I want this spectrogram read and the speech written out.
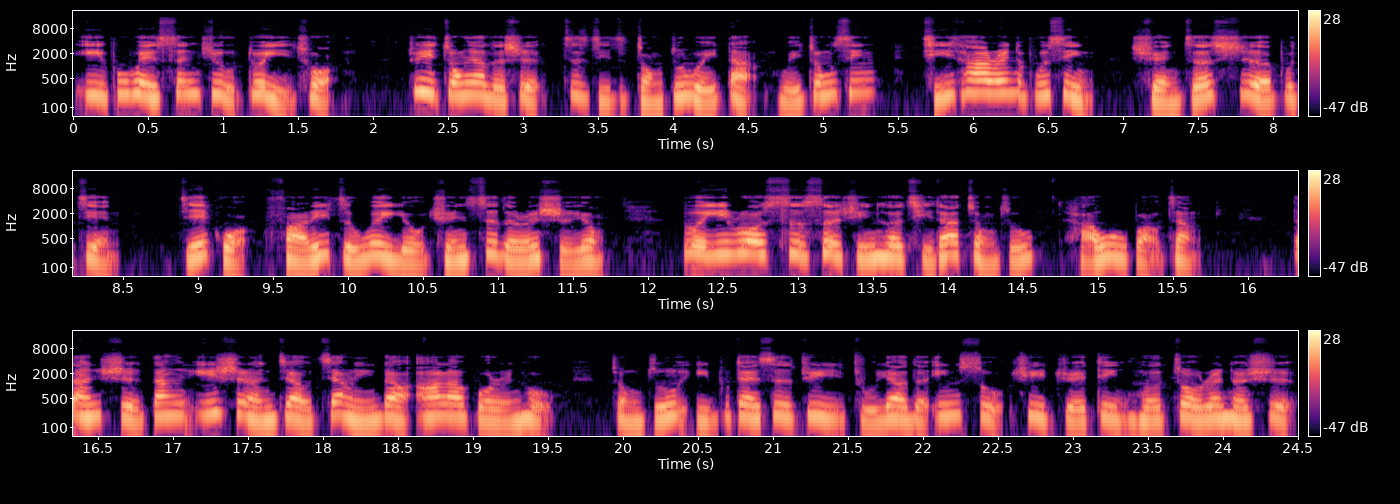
亦不会深究对与错。最重要的是，自己的种族为大为中心。其他人的不幸选择视而不见，结果法律只为有权势的人使用，对于弱势社群和其他种族毫无保障。但是，当伊斯兰教降临到阿拉伯人后，种族已不再是最主要的因素去决定和做任何事，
